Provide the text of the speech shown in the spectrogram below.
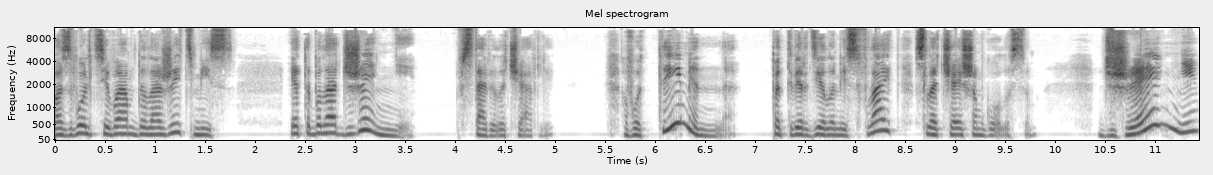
Позвольте вам доложить, мисс, это была Дженни, — вставила Чарли. — Вот именно, — подтвердила мисс Флайт сладчайшим голосом. — Дженни,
